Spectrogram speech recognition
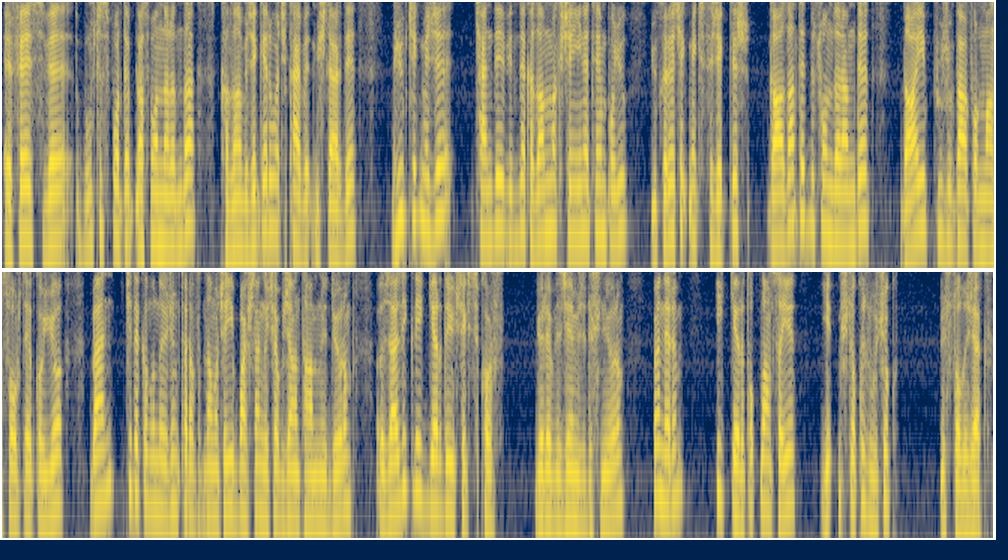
Efes ve Bursa Spor deplasmanlarında kazanabilecekleri maçı kaybetmişlerdi. Büyükçekmece kendi evinde kazanmak için yine tempoyu yukarıya çekmek isteyecektir. Gaziantep bir son dönemde daha iyi hücum performansı ortaya koyuyor. Ben iki takımın da hücum tarafında maça iyi başlangıç yapacağını tahmin ediyorum. Özellikle ilk yarıda yüksek skor görebileceğimizi düşünüyorum. Önerim ilk yarı toplam sayı 79.5 üst olacak.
